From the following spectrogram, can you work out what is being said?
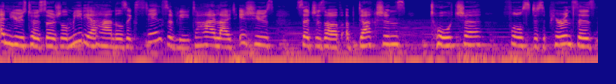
and used her social media handles extensively to highlight issues such as of abductions, torture, forced disappearances,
